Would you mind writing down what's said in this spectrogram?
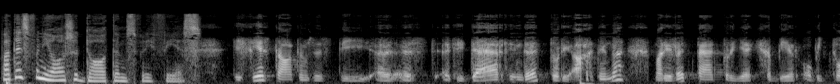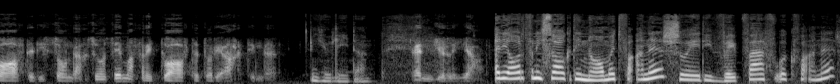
Wat is vanjaar se datums vir die fees? Die feesdatums is die uh, is, is die 13de tot die 18de, maar die Witperd projek gebeur op die 12de, die Sondag. So ons sê maar van die 12de tot die 18de. Julie dan. En Julie, ja. In die aard van die saak die naam het verander, so het die webwerf ook verander?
